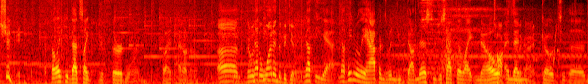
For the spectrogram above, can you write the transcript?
Should be. I felt like you, that's like your third one, but I don't know. Uh, there was Nothing- the one in the beginning. Nothing, yeah. Nothing really happens when you've done this. You just have to like know Talk and then the go to the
